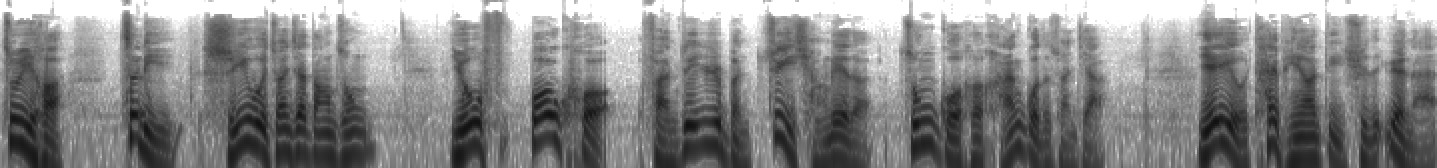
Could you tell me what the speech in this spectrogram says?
注意哈，这里十一位专家当中，有包括。反对日本最强烈的中国和韩国的专家，也有太平洋地区的越南。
